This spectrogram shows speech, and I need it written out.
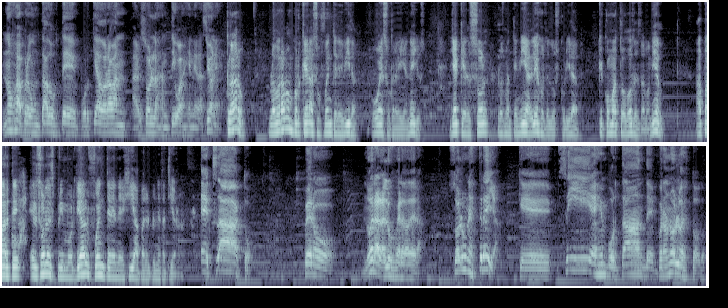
¿Nos ha preguntado usted por qué adoraban al sol las antiguas generaciones? Claro, lo adoraban porque era su fuente de vida, o eso creían ellos, ya que el sol los mantenía lejos de la oscuridad, que como a todos les daba miedo. Aparte, el sol es primordial fuente de energía para el planeta Tierra. Exacto. Pero no era la luz verdadera, solo una estrella, que sí es importante, pero no lo es todo.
